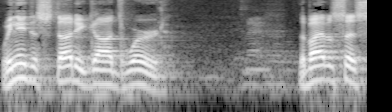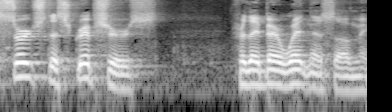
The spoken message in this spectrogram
We need to study God's word. The Bible says, Search the scriptures, for they bear witness of me.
